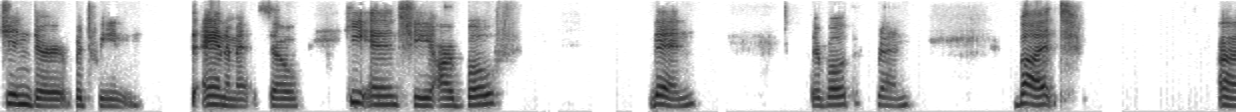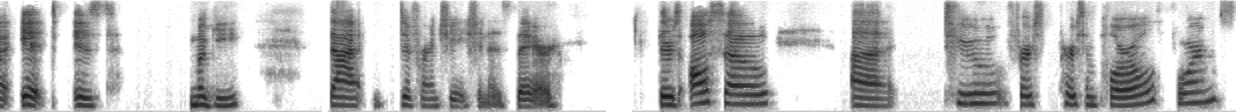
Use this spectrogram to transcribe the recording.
gender between the animate. So he and she are both then, they're both Ren, but uh, it is Muggy. That differentiation is there. There's also uh, two first person plural forms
